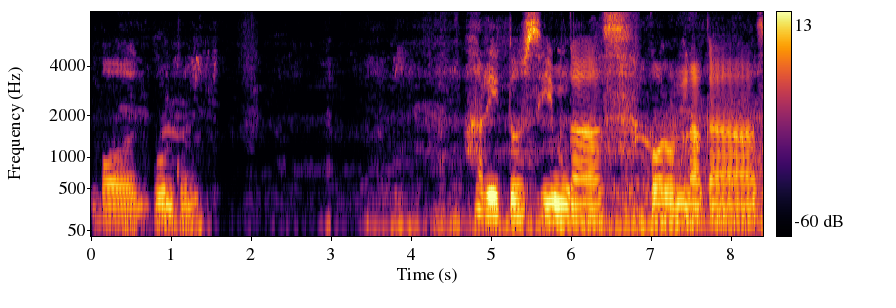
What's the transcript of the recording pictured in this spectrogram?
গোল গোল। আর এই তো সিম গাছ করল্লা গাছ।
